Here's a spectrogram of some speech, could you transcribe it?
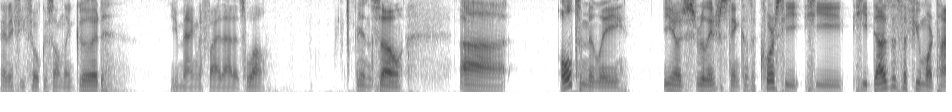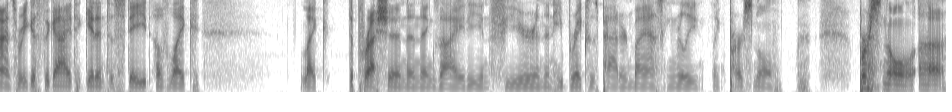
And if you focus on the good, you magnify that as well. And so, uh, ultimately, you know, just really interesting because, of course, he he he does this a few more times where he gets the guy to get into state of like, like depression and anxiety and fear, and then he breaks his pattern by asking really like personal personal, uh,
